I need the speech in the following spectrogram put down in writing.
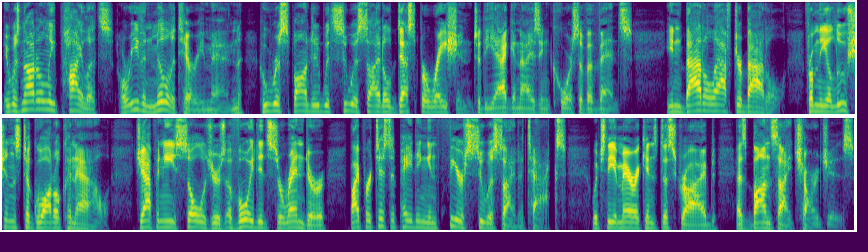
it was not only pilots or even military men who responded with suicidal desperation to the agonizing course of events. In battle after battle, from the Aleutians to Guadalcanal, Japanese soldiers avoided surrender by participating in fierce suicide attacks, which the Americans described as bonsai charges.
